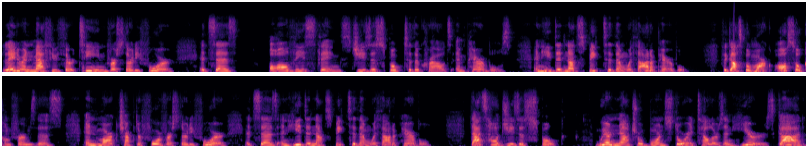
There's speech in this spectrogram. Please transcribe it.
Later in Matthew 13, verse 34, it says, All these things Jesus spoke to the crowds in parables, and he did not speak to them without a parable the Gospel Mark also confirms this. In Mark chapter 4 verse 34, it says, "And he did not speak to them without a parable." That's how Jesus spoke. We are natural born storytellers and hearers. God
